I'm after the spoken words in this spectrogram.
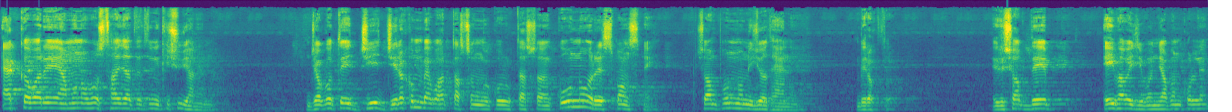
একেবারে এমন অবস্থায় যাতে তিনি কিছু জানেন না। জগতে যে যেরকম ব্যবহার তার সঙ্গে করুক, তার সঙ্গে কোনো রেসপন্স নেই। সম্পূর্ণ নিজ ধ্যানে বিরক্ত। ঋষভদেব এইভাবে জীবনযাপন করলেন।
